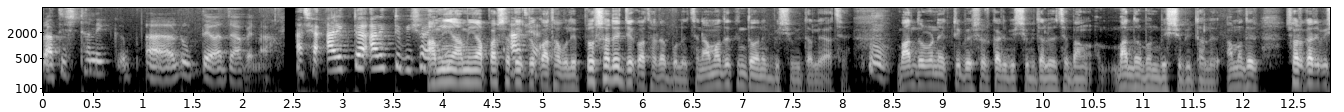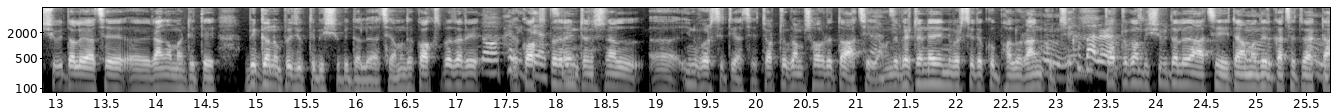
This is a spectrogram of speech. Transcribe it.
প্রাতিষ্ঠানিক রূপ দেওয়া যাবে না। আচ্ছা আরেকটা আরেকটা বিষয় আমি আমি আপনার সাথে একটু আচ্ছা। কথা বলি। প্রসারের যে কথাটা বলেছেন আমাদের কিন্তু অনেক বিশ্ববিদ্যালয় আছে। বান্দরবনে একটি বেসরকারি বিশ্ববিদ্যালয় আছে বান্দরবন বিশ্ববিদ্যালয়। আমাদের সরকারি বিশ্ববিদ্যালয় আছে রাঙামাটিতে বিজ্ঞান ও প্রযুক্তি বিশ্ববিদ্যালয় আছে। আমাদের কক্সবাজারে কক্সবাজার ইন্টারন্যাশনাল ইউনিভার্সিটি আছে। চট্টগ্রাম শহরে তো আছে। আমাদের ভেটেরিনারি ইউনিভার্সিটি খুব ভালো রান করছে। চট্টগ্রাম বিশ্ববিদ্যালয় আছে এটা আমাদের কাছে তো একটা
